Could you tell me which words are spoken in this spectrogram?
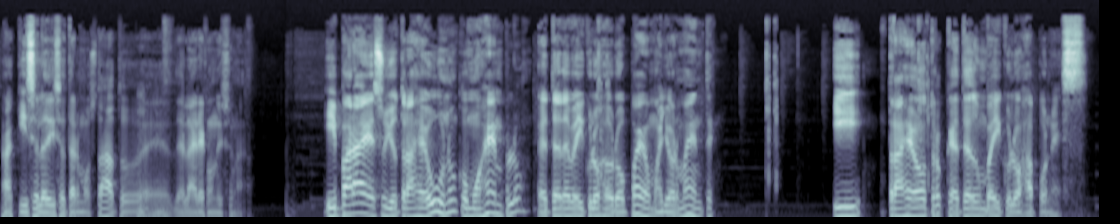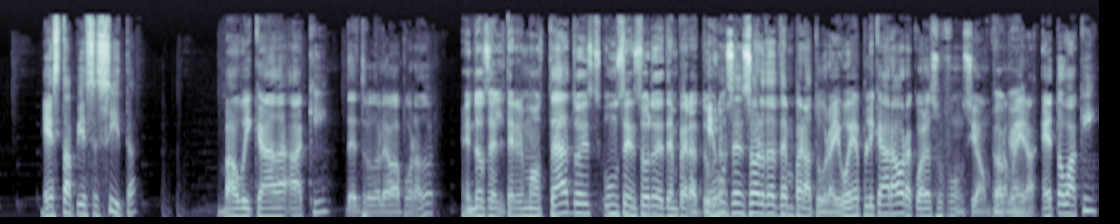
Aquí se le dice termostato eh, del aire acondicionado. Y para eso yo traje uno como ejemplo, este es de vehículos europeos mayormente, y traje otro que este es de un vehículo japonés. Esta piececita va ubicada aquí dentro del evaporador. Entonces, el termostato es un sensor de temperatura. Es un sensor de temperatura y voy a explicar ahora cuál es su función. Pero mira, esto va aquí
